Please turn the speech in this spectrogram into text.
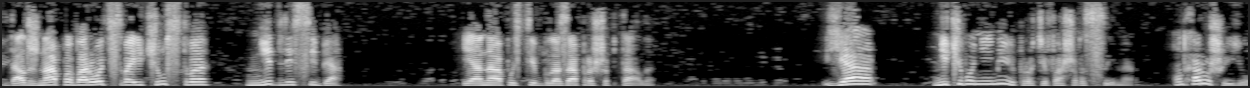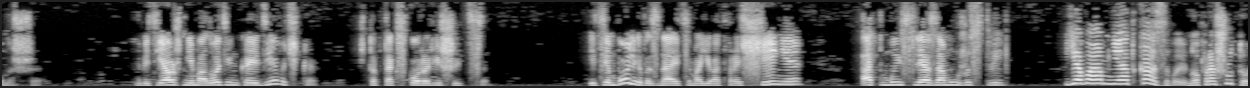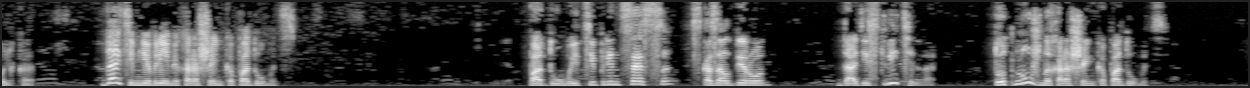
Должна побороть свои чувства не для себя. И она, опустив глаза, прошептала. «Я ничего не имею против вашего сына. Он хороший юноша. Но ведь я уж не молоденькая девочка, чтоб так скоро решиться. И тем более вы знаете мое отвращение от мысли о замужестве. Я вам не отказываю, но прошу только, дайте мне время хорошенько подумать. «Подумайте, принцесса», — сказал Берон. «Да, действительно, тут нужно хорошенько подумать.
